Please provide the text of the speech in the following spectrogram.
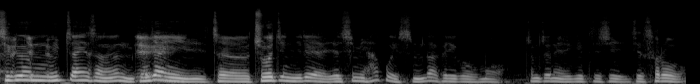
지, 금 입장에서는 예, 굉장히 저 주어진 일에 열심히 하고 있습니다. 그리고 뭐 좀 전에 얘기했듯이 이제 서로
